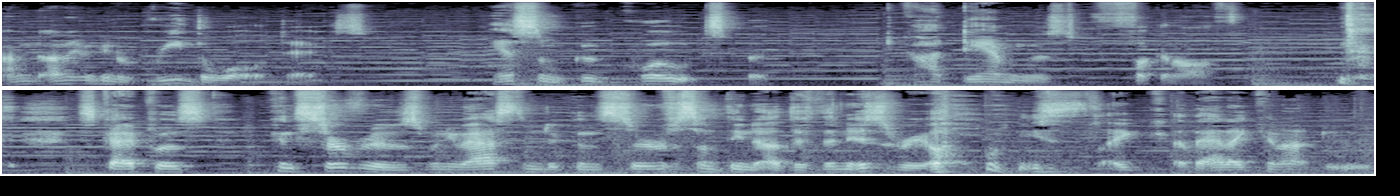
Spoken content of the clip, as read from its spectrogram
I'm, I'm not even gonna read the wall of text. He has some good quotes, but god damn, he was fucking awful. this guy posts conservatives when you ask them to conserve something other than Israel. He's like, that I cannot do.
